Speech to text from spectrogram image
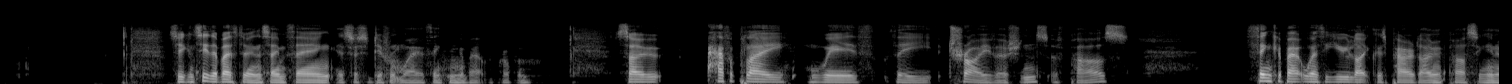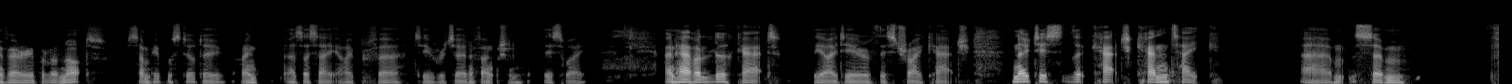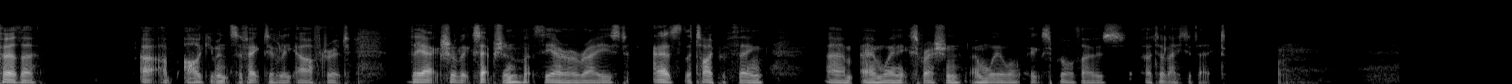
So you can see they're both doing the same thing, it's just a different way of thinking about the problem. So have a play with the try versions of parse. Think about whether you like this paradigm of passing in a variable or not. Some people still do. I, as I say, I prefer to return a function this way. And have a look at the idea of this try catch. Notice that catch can take um, some further uh, arguments effectively after it. The actual exception, that's the error raised, as the type of thing, um, and when expression, and we will explore those at a later date.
